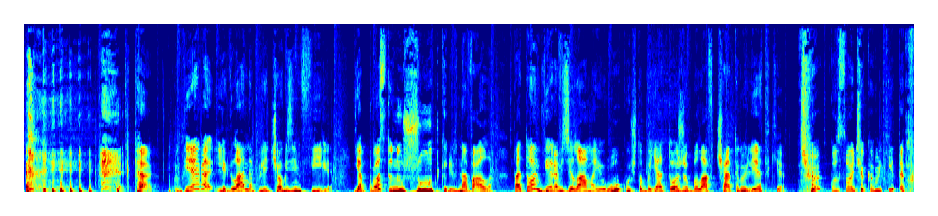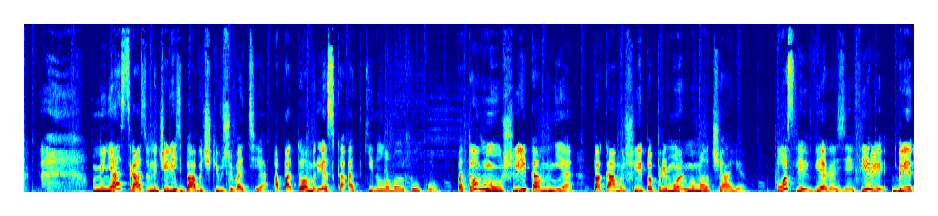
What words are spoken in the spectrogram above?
Так, Вера легла на плечо к Земфире. Я просто, ну, жутко ревновала. Потом Вера взяла мою руку, чтобы я тоже была в чат-рулетке. Чё, кусочек руки такой? У меня сразу начались бабочки в животе, а потом резко откинула мою руку. Потом мы ушли ко мне. Пока мы шли по прямой, мы молчали. После Вера с Земфирой, блин,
